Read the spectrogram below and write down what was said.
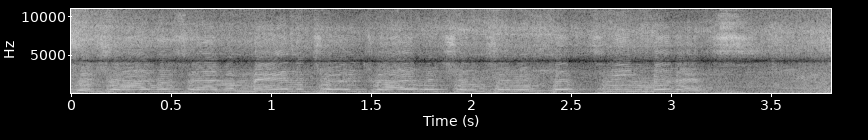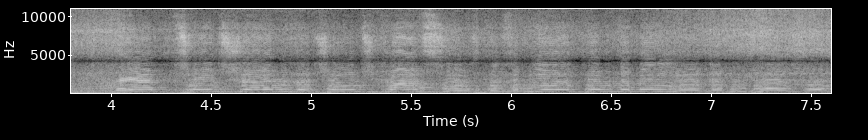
the drivers have a mandatory driver change every 15 minutes. To have to change drivers or change costumes, because if you look different to me, you're a different person.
